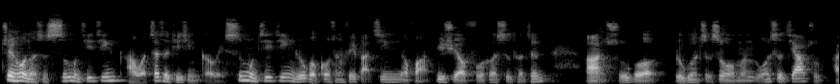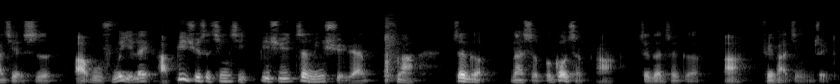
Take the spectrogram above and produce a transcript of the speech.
最后呢是私募基金啊，我再次提醒各位，私募基金如果构成非法经营的话，必须要符合四特征啊。如果如果只是我们罗氏家族，而且是啊五福以内啊，必须是亲戚，必须证明血缘啊，这个那是不构成啊这个这个啊非法经营罪的。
